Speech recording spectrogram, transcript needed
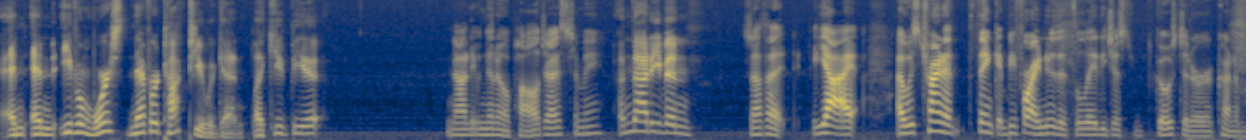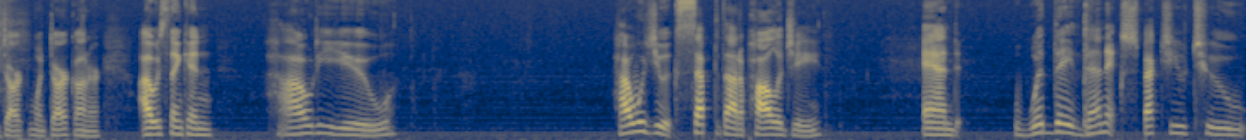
and and even worse, never talk to you again? Like you'd be a, Not even going to apologize to me? I'm not even It's not that. Yeah, I I was trying to think before I knew that the lady just ghosted her, kind of dark went dark on her. I was thinking, how do you? How would you accept that apology? And would they then expect you to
